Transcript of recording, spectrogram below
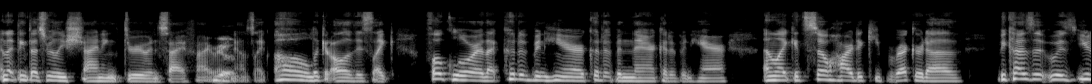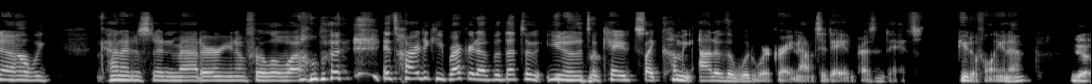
and i think that's really shining through in sci-fi right yeah. now it's like oh look at all of this like folklore that could have been here could have been there could have been here and like it's so hard to keep record of because it was you know we kind of just didn't matter, you know, for a little while. But it's hard to keep record of. But that's a, you know, that's mm-hmm. okay. It's like coming out of the woodwork right now, today in present day. It's beautiful, you know. Yeah.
